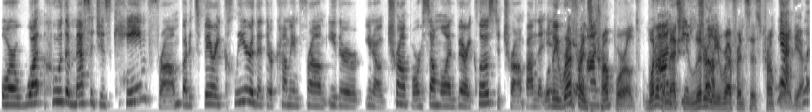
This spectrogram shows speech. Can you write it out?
or what who the messages came from but it's very clear that they're coming from either you know trump or someone very close to trump on the well they reference you know, on, trump world one of them actually literally trump. references trump yeah, world yeah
